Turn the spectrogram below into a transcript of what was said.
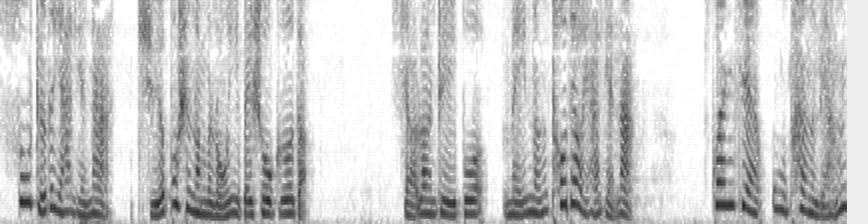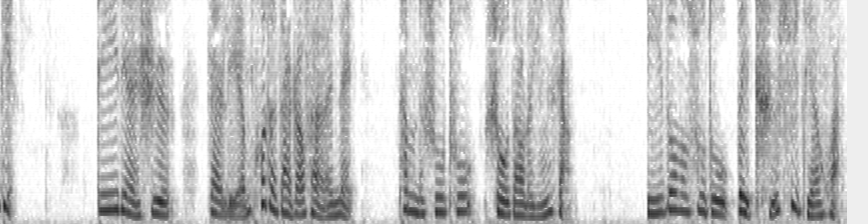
苏哲的雅典娜绝不是那么容易被收割的。小浪这一波没能偷掉雅典娜，关键误判了两点。第一点是在廉颇的大招范围内。”他们的输出受到了影响，移动的速度被持续减缓，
